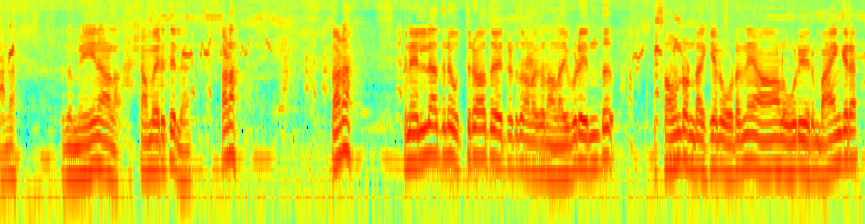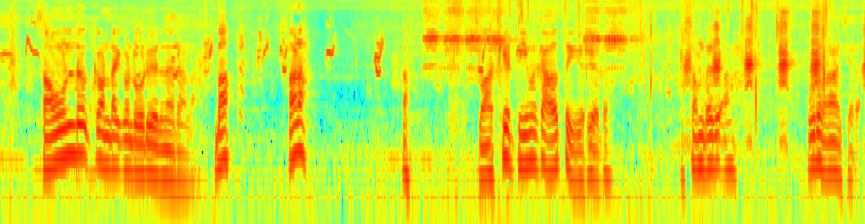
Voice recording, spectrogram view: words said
ആടാ ഇത് മെയിൻ പക്ഷെ അവൻ വരത്തില്ല. ആടാ ആടാ. പിന്നെ എല്ലാത്തിന്റെ ഉത്തരവാദിത്വം ഏറ്റെടുത്ത് നടക്കുന്ന ആളാണ് ഇവിടെ എന്ത് സൗണ്ട് ഉണ്ടാക്കിയാലും ഉടനെ ആൾ ഓടി വരും. ഭയങ്കര സൗണ്ട് ഒക്കെ ഉണ്ടാക്കിക്കൊണ്ട് ഓടി വരുന്ന ഒരാളാണ് വാ ആടാ. ബാക്കി ടീമൊക്കെ അകത്ത് കയറി കേട്ടോ നമ്മുടെ ഒരു കൂടെ കാണിച്ചു തരാം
